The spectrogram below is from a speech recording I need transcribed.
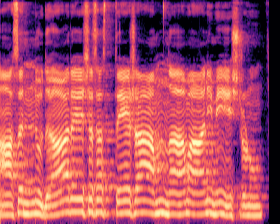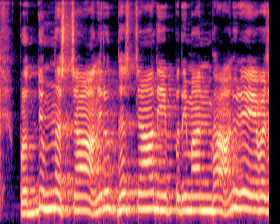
ആസന്നുദാരേശസസ്തേഷാം നാമാനി മേ ശൃണു. പ്രദ്യുമ്നശ്ചാനിരുദ്ധശ്ചാ ദീപ്തിമാൻ ഭാനുരേവ ച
